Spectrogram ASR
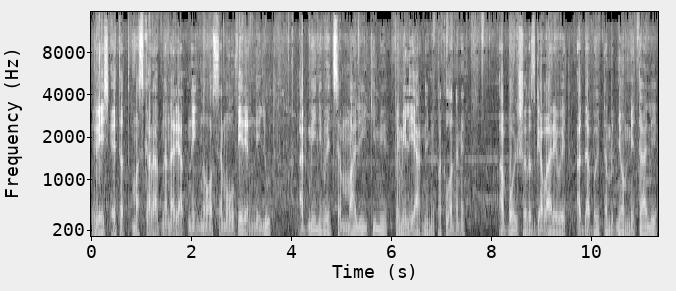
Весь этот маскарадно-нарядный, но самоуверенный люд обменивается маленькими фамильярными поклонами, а больше разговаривает о добытом днем металле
